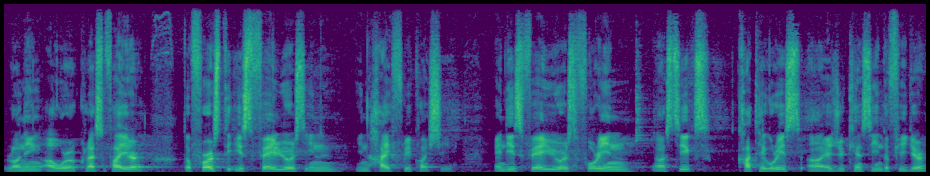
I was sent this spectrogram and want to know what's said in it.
running our classifier. The first is failures in, in high frequency. And these failures fall in uh, six categories, uh, as you can see in the figure.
